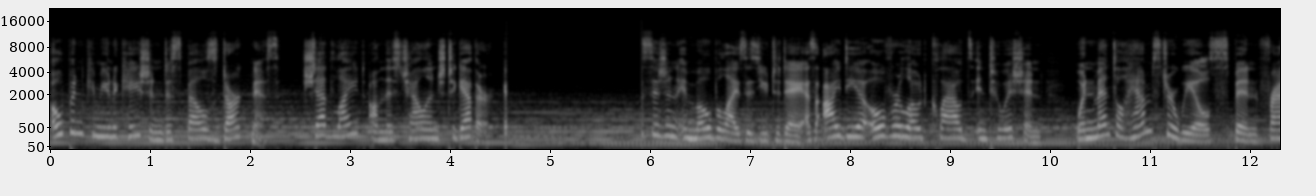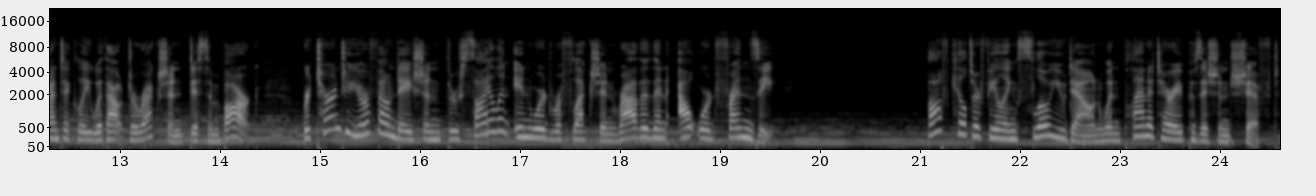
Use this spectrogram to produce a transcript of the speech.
Open communication dispels darkness. Shed light on this challenge together. Decision immobilizes you today as idea overload clouds intuition. When mental hamster wheels spin frantically without direction, disembark. Return to your foundation through silent inward reflection rather than outward frenzy. Off kilter feelings slow you down when planetary positions shift.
